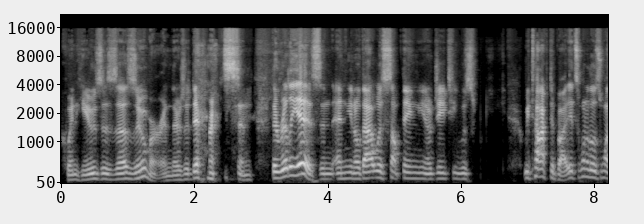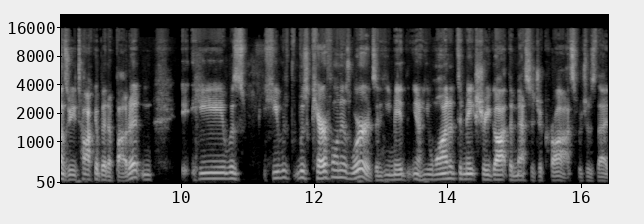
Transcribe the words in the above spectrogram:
Quinn Hughes is a zoomer and there's a difference and there really is and and you know that was something you know JT was we talked about it's one of those ones where you talk a bit about it and he was he was careful in his words and he made you know he wanted to make sure he got the message across which was that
